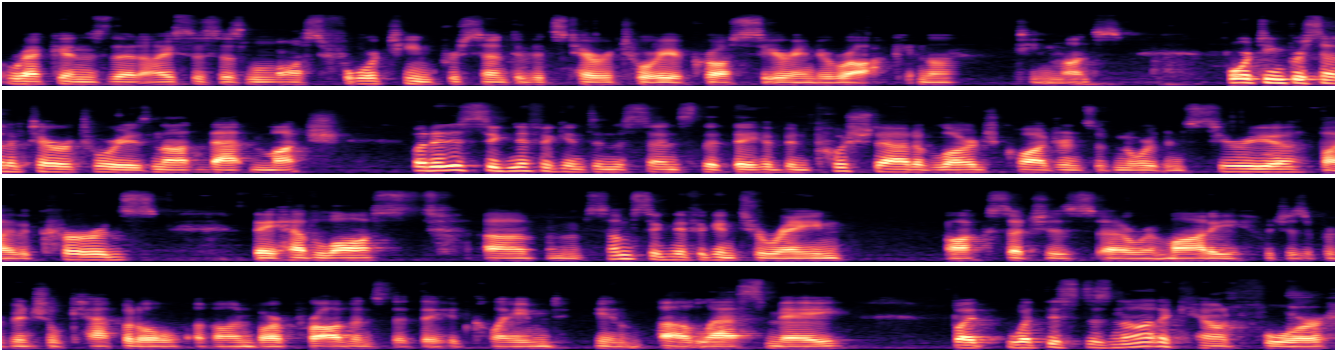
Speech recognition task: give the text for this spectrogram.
reckons that ISIS has lost 14% of its territory across Syria and Iraq in 19 months. 14% of territory is not that much but it is significant in the sense that they have been pushed out of large quadrants of northern Syria by the Kurds. They have lost um, some significant terrain, rocks such as uh, Ramadi, which is a provincial capital of Anbar province that they had claimed in uh, last May. But what this does not account for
